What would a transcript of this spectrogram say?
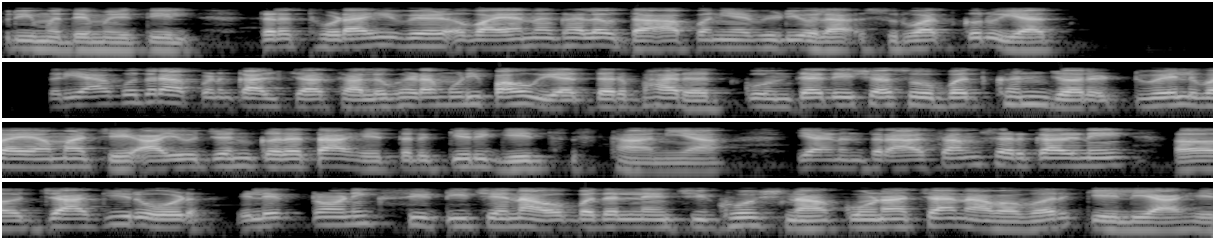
फ्रीमध्ये मिळतील. तर थोडाही वेळ वाया न घालवता आपण या व्हिडिओला सुरुवात करूयात. तर या अगोदर आपण कालच्या चालू घडामोडी पाहूयात. तर भारत कोणत्या देशासोबत खंजर ट्वेल व्यायामाचे आयोजन करत आहे? तर स्थान या यानंतर आसाम सरकारने जागी रोड इलेक्ट्रॉनिक सिटीचे नाव बदलण्याची घोषणा कोणाच्या नावावर केली आहे?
